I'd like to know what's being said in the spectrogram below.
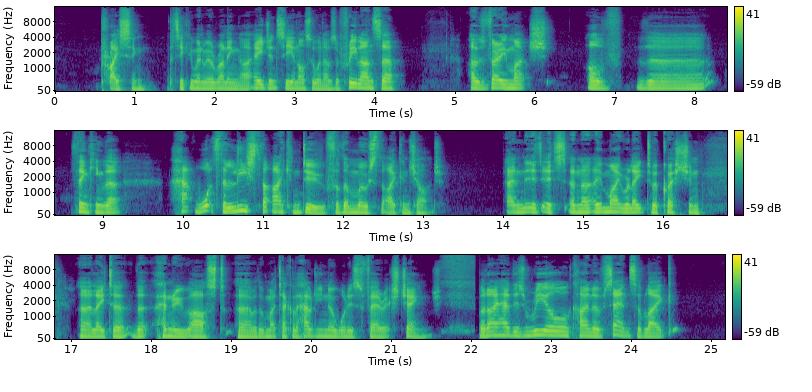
pricing, particularly when we were running our agency and also when I was a freelancer. I was very much of the thinking that ha- what's the least that I can do for the most that I can charge, and it, it's and uh, it might relate to a question uh, later that Henry asked uh, that we might tackle. How do you know what is fair exchange? But I had this real kind of sense of like,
